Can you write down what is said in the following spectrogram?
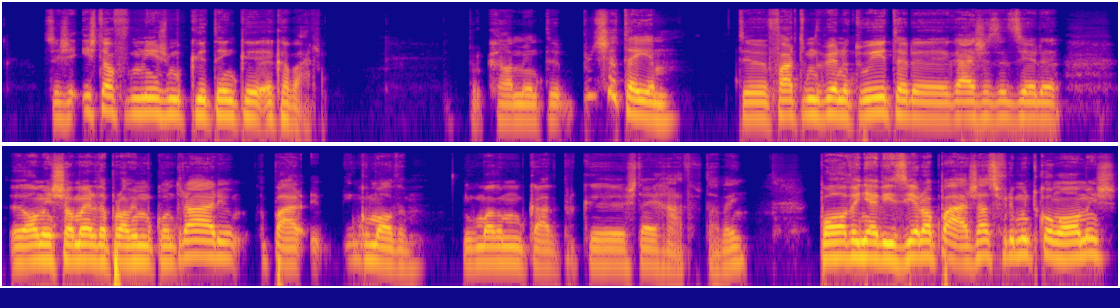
Ou seja, isto é o feminismo que tem que acabar. Porque realmente chateia-me. Farto-me de ver no Twitter uh, gajas a dizer uh, homens são merda, provem-me o contrário. Pá, incomoda-me. Incomoda-me um bocado porque está errado, está bem? Podem é dizer, opá, já sofri muito com homens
